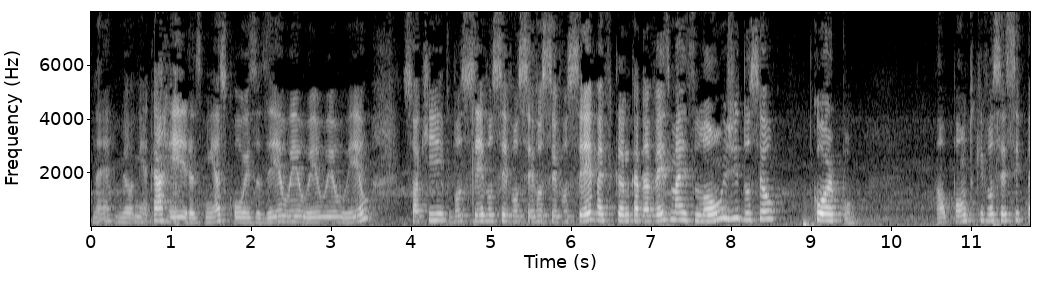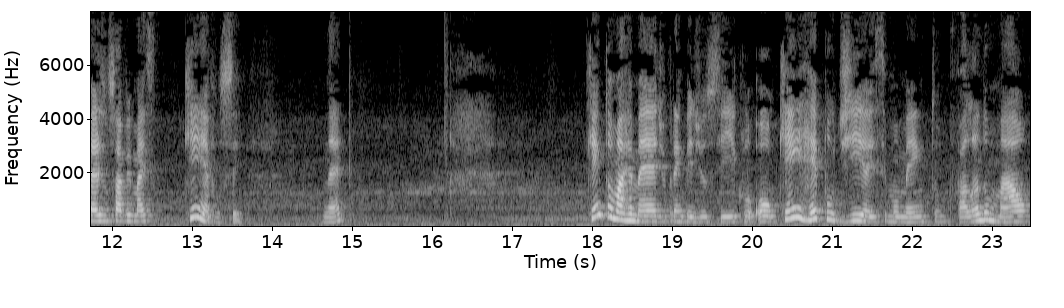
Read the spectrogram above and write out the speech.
né? minha carreira, as minhas coisas, eu, eu, eu, eu, eu. Só que você, você, você, você, você vai ficando cada vez mais longe do seu corpo, ao ponto que você se perde, não sabe mais quem é você, né? Quem toma remédio para impedir o ciclo ou quem repudia esse momento, falando mal,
